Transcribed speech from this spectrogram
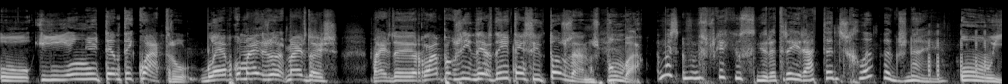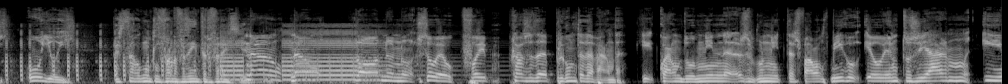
o, e em 84 levo com mais, dois- mais dois. Mais dois relâmpagos e desde aí tem sido todos os anos. Pumba. Mas, mas porquê é que o senhor atrairá tantos relâmpagos, não é? Ui, ui, ui. Está algum telefone a fazer interferência? Não, não, não, Nuno, sou eu. Foi por causa da pergunta da banda. Que quando meninas bonitas falam comigo, eu entusiasmo e,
